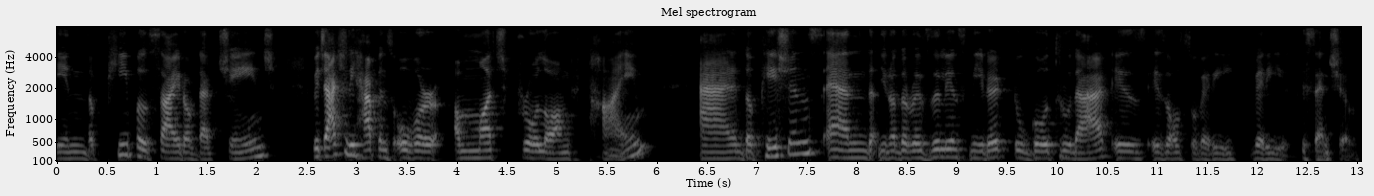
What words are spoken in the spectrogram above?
in the people side of that change, which actually happens over a much prolonged time and the patience and you know the resilience needed to go through that is is also very very essential.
